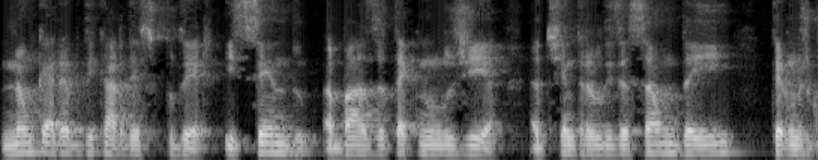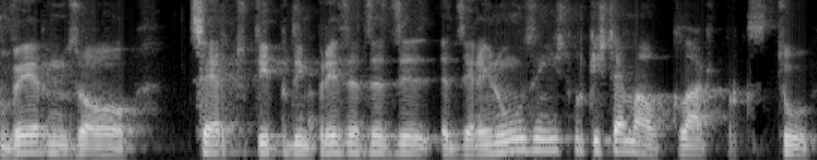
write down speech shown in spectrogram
não quer abdicar desse poder. E sendo a base da tecnologia a descentralização, daí termos governos ou certo tipo de empresas a, dizer, a dizerem não usem isto porque isto é mau. Claro, porque se tu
